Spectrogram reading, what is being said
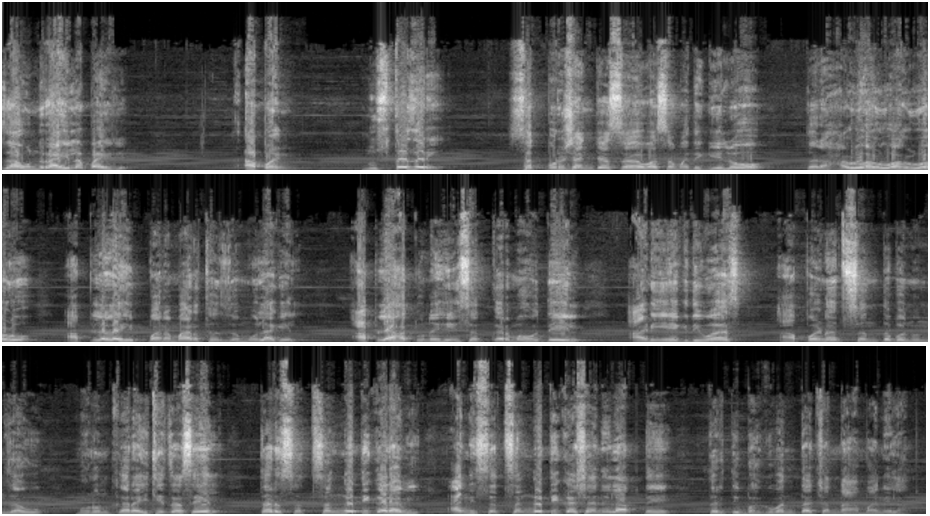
जाऊन राहिलं पाहिजे. आपण नुसतं जरी सत्पुरुषांच्या सहवासामध्ये गेलो तर हळूहळू हळूहळू आपल्यालाही परमार्थ जमू लागेल. आपल्या हातूनही सत्कर्म होतील आणि एक दिवस आपणच संत बनून जाऊ म्हणून करायचीच असेल तर सत्संगती करावी. आणि सत्संगती कशाने लाभते? तर ती भगवंताच्या नामाने लाभते.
